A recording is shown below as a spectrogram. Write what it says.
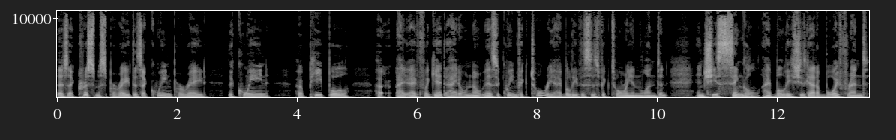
there's a Christmas parade. There's a Queen parade. The Queen, her people, her, I, I forget, I don't know. There's a Queen Victoria. I believe this is Victorian London. And she's single. I believe she's got a boyfriend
